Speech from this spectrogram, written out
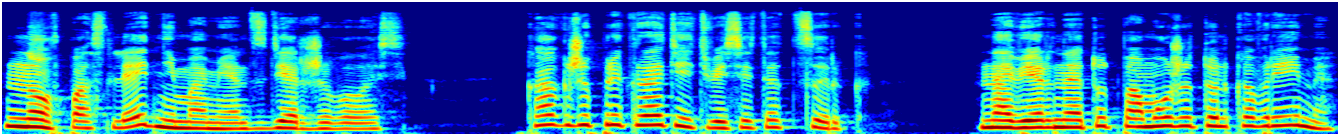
но в последний момент сдерживалась. Как же прекратить весь этот цирк? Наверное, тут поможет только время.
